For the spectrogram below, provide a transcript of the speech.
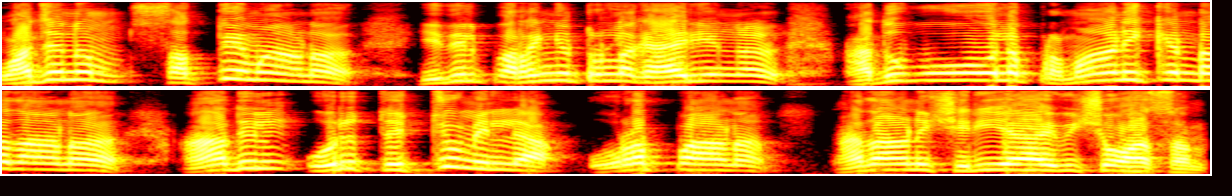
വചനം സത്യമാണ്. ഇതിൽ പറഞ്ഞിട്ടുള്ള കാര്യങ്ങൾ അതുപോലെ പ്രമാണിക്കേണ്ടതാണ്. അതിൽ ഒരു തെറ്റുമില്ല. ഉറപ്പാണ്. അതാണ് ശരിയായ വിശ്വാസം.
